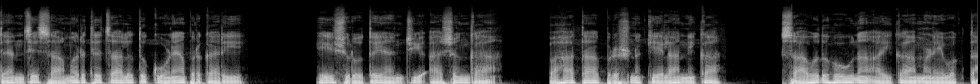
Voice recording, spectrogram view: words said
त्यांचे सामर्थ्य चालत कोण्या प्रकारे? हे श्रोतयांची आशंका पाहता प्रश्न केला निका सावध होऊ ना ऐका म्हणे वक्ता.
